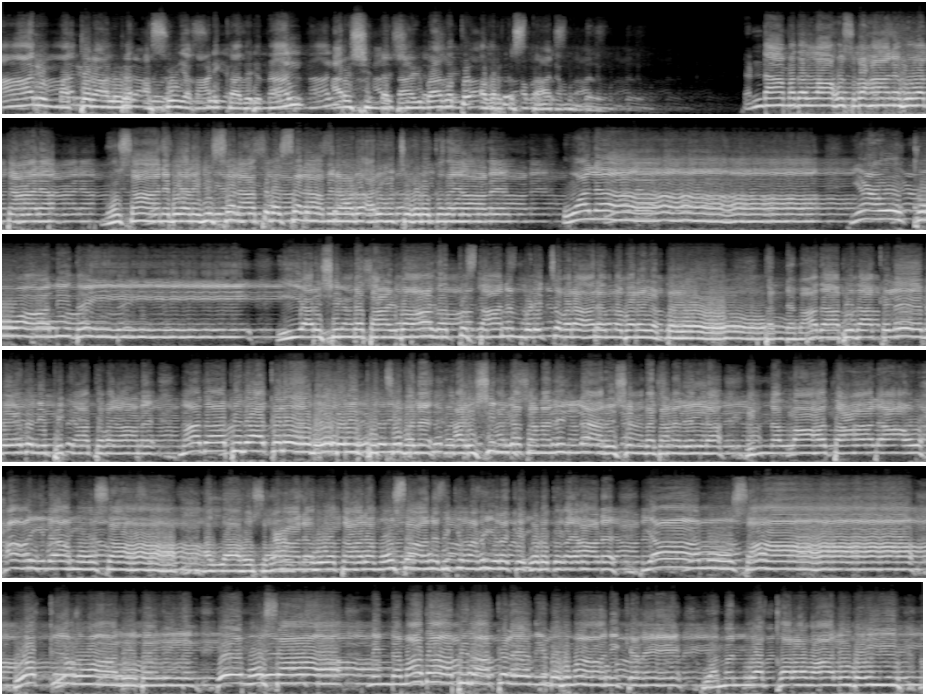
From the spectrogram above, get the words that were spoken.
ആരും മറ്റൊരാളോട് അസൂയ കാണിക്കാതിരുന്നാൽ അർഷിന്റെ താഴ്ഭാഗത്ത് അവർക്ക് സ്ഥാനമുണ്ട്. രണ്ടാമത് മൂസാ നബി വസ്സലാമിനോട് അറിയിച്ചു കൊടുക്കുകയാണ്. വലാ يعوق والديه അർഷിന്റെ താഴ്ഭാഗത്ത് സ്ഥാനം പിടിച്ചവരാരെന്ന് പറയട്ടെയോ? തന്റെ മാതാപിതാക്കളെ വേദനിപ്പിക്കാത്തവനാണ്. മാതാപിതാക്കളെ വേദനിപ്പിച്ചവന് അർഷിന്റെ തണലില്ല അർഷിന്റെ തണലില്ല. മൂസ. നബിക്ക് കൊടുക്കുകയാണ്. യാ മൂസ നിന്റെ മാതാപിതാക്കളെ നീ ബഹുമാനിക്കണേ. വമൻ വഖറ വാലിദൈ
